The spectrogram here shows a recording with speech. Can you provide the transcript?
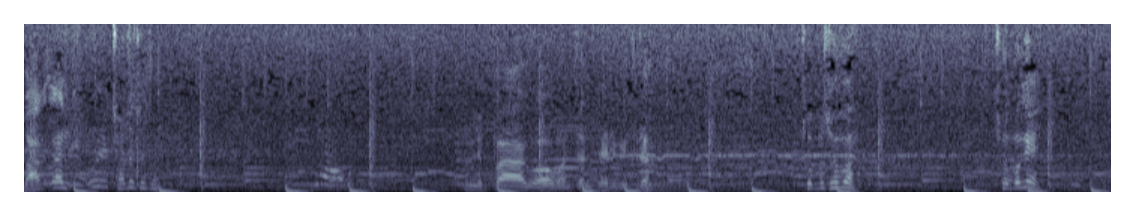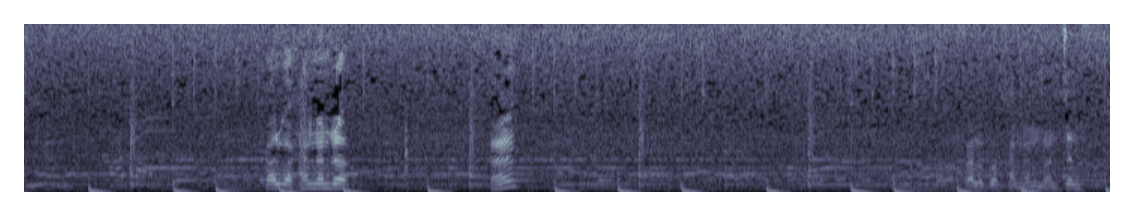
भाग्ला नि? उयो छोटो छोटो उसले पा गयो भन्छन् फेरि भित्र छोपो छोपो। छोपो के? कालुवा खान्नन् र? कालुवा खान्नन् भन्छन्।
